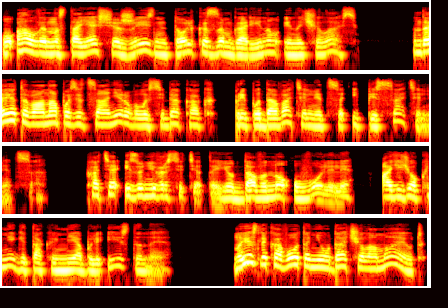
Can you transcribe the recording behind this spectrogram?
У Аллы настоящая жизнь только с Замгарином и началась. До этого она позиционировала себя как преподавательница и писательница, хотя из университета ее давно уволили, а ее книги так и не были изданы. Но если кого-то неудачи ломают,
